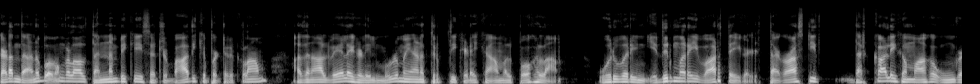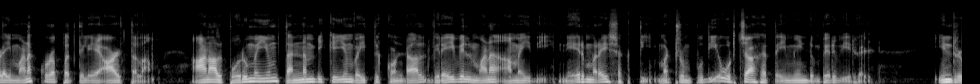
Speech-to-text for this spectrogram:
கடந்த அனுபவங்களால் தன்னம்பிக்கை சற்று பாதிக்கப்பட்டிருக்கலாம். அதனால் வேலைகளில் முழுமையான திருப்தி கிடைக்காமல் போகலாம். ஒருவரின் எதிர்மறை வார்த்தைகள் தகாஷ்டி தற்காலிகமாக உங்களை மனக்குழப்பத்திலே ஆழ்த்தலாம். ஆனால் பொறுமையும் தன்னம்பிக்கையும் வைத்துக்கொண்டால் விரைவில் மன அமைதி நேர்மறை சக்தி மற்றும் புதிய உற்சாகத்தை மீண்டும் பெறுவீர்கள். இன்று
